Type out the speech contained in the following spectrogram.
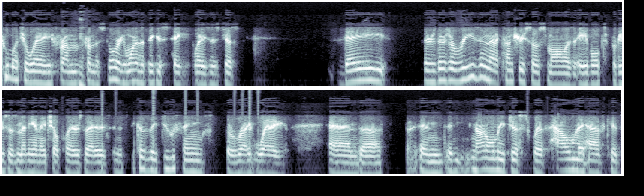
too much away from from the story one of the biggest takeaways is just they there's there's a reason that a country so small is able to produce as many NHL players that is and it's because they do things the right way and uh, and, and not only just with how they have kids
